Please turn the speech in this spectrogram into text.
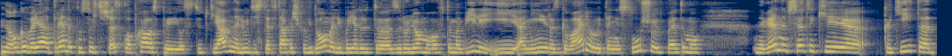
Но говоря о трендах, ну слушайте, сейчас Клабхаус появился. Тут явно люди сидят в тапочках дома, либо едут э, за рулем в автомобиле, и они разговаривают, они слушают, поэтому, наверное, все-таки какие-то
